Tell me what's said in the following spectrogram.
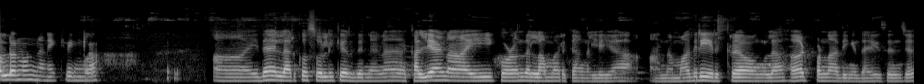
சொல்லணும்னு நினைக்கிறீங்களா? இதான் எல்லாருக்கும் சொல்லிக்கிறது என்னன்னா கல்யாணம் ஆகி குழந்தை இல்லாமல் இருக்காங்க இல்லையா? அந்த மாதிரி இருக்கிறவங்கள ஹர்ட் பண்ணாதீங்க தயவு செஞ்சு.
